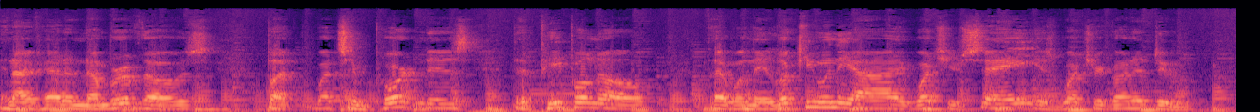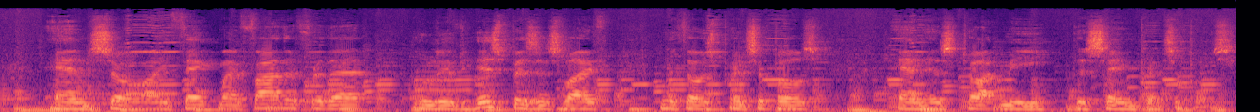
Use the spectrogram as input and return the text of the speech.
and I've had a number of those. But what's important is that people know that when they look you in the eye, what you say is what you're going to do. And so I thank my father for that, who lived his business life with those principles and has taught me the same principles.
